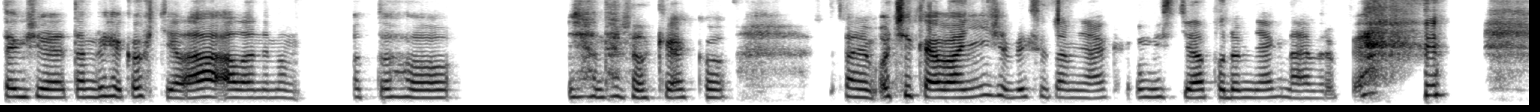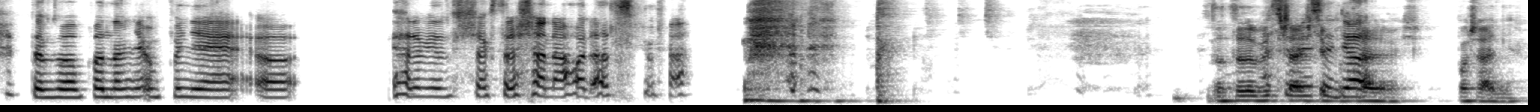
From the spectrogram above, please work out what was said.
Takže tam bych jako chtěla, ale nemám od toho žádné velké jako nevím, očekávání, že bych se tam nějak umístila podobně jak na Evropě. to bylo podle mě úplně uh, já nevím, však strašná náhoda třeba. Za to by třeba ještě seděl... pořádně.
